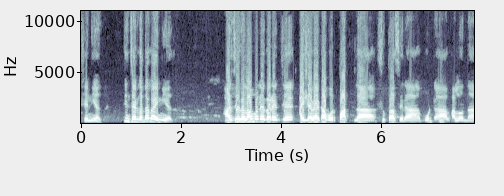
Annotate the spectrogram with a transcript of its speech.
সে নিয়ে যায়। তিন চার কথা কয়ে নিয়ে যায়। আর যেগুলা মনে করেন যে আইসা কাপড় পাতলা, সুতা সেরা, মোটা, ভালো না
